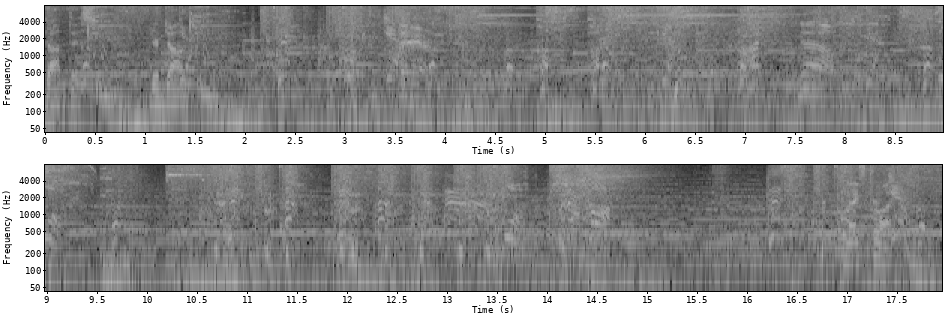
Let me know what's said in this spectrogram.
Got this. You're done. There. Now. Nice try.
